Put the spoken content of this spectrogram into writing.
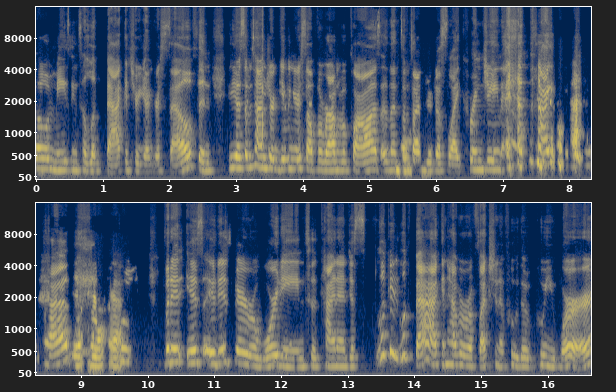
so amazing to look back at your younger self and you know sometimes you're giving yourself a round of applause and then sometimes you're just like cringing at the yeah, yeah, but it is it is very rewarding to kind of just look at look back and have a reflection of who the who you were.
